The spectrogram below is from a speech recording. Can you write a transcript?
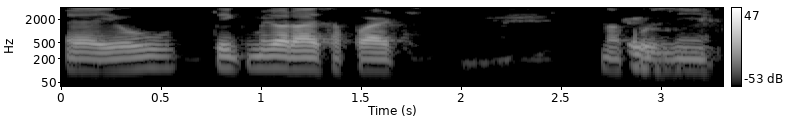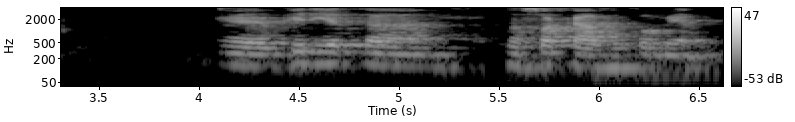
É, eu tenho que melhorar essa parte na eu, cozinha. É, eu queria estar tá na sua casa comendo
